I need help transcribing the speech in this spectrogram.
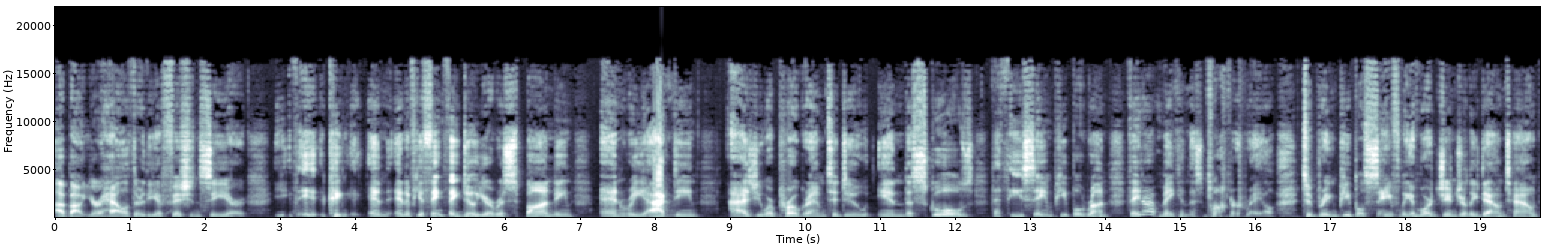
about your health or the efficiency or and and if you think they do you're responding and reacting as you were programmed to do in the schools that these same people run. They're not making this monorail to bring people safely and more gingerly downtown.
